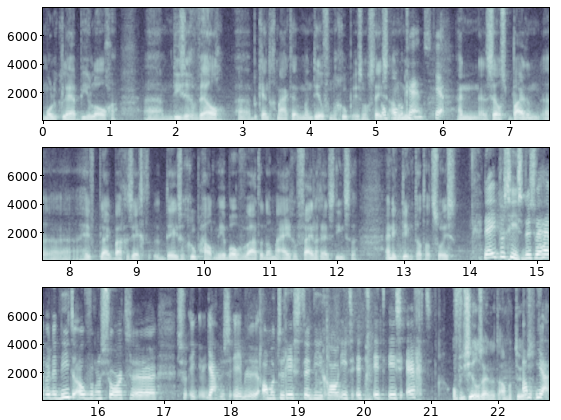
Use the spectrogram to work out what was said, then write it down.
moleculair biologen, eh, die zich wel eh, bekendgemaakt hebben. Maar een deel van de groep is nog steeds Op anoniem. onbekend. Ja. En eh, zelfs Biden eh, heeft blijkbaar gezegd: deze groep haalt meer boven water dan mijn eigen veiligheidsdiensten. En ik denk dat dat zo is. Nee, precies. Dus we hebben het niet over een soort, ja, dus, amateuristen die gewoon iets. Het, is echt. Officieel zijn het amateurs. am- ja,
